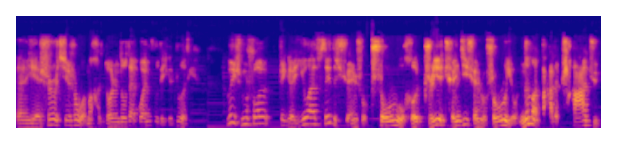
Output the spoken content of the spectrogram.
呃，也是其实我们很多人都在关注的一个热点，为什么说这个 UFC 的选手收入和职业拳击选手收入有那么大的差距？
